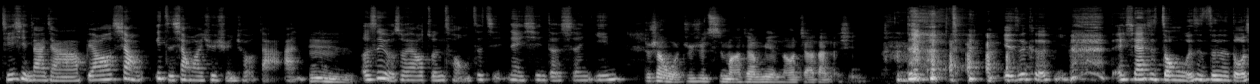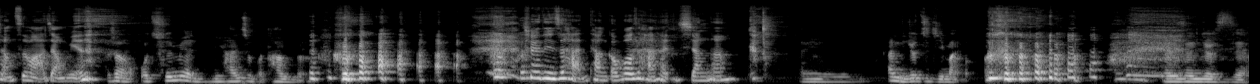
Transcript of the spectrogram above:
提醒大家不要向一直向外去寻求答案，嗯，而是有时候要遵从自己内心的声音。就像我继续吃麻酱面，然后加蛋的心，也是可以。哎，现在是中午，是真的多想吃麻酱面。不是，我吃面，你含什么汤呢？确定是含糖，搞不好是含很香啊。哎，那你就自己买吧。人生就是这样。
